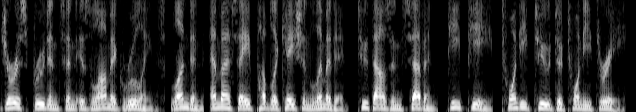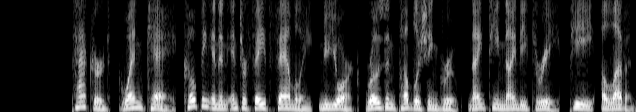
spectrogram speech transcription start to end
Jurisprudence and Islamic Rulings, London, MSA Publication Limited, 2007, pp. 22–23. Packard, Gwen K., Coping in an Interfaith Family, New York, Rosen Publishing Group, 1993, p. 11.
